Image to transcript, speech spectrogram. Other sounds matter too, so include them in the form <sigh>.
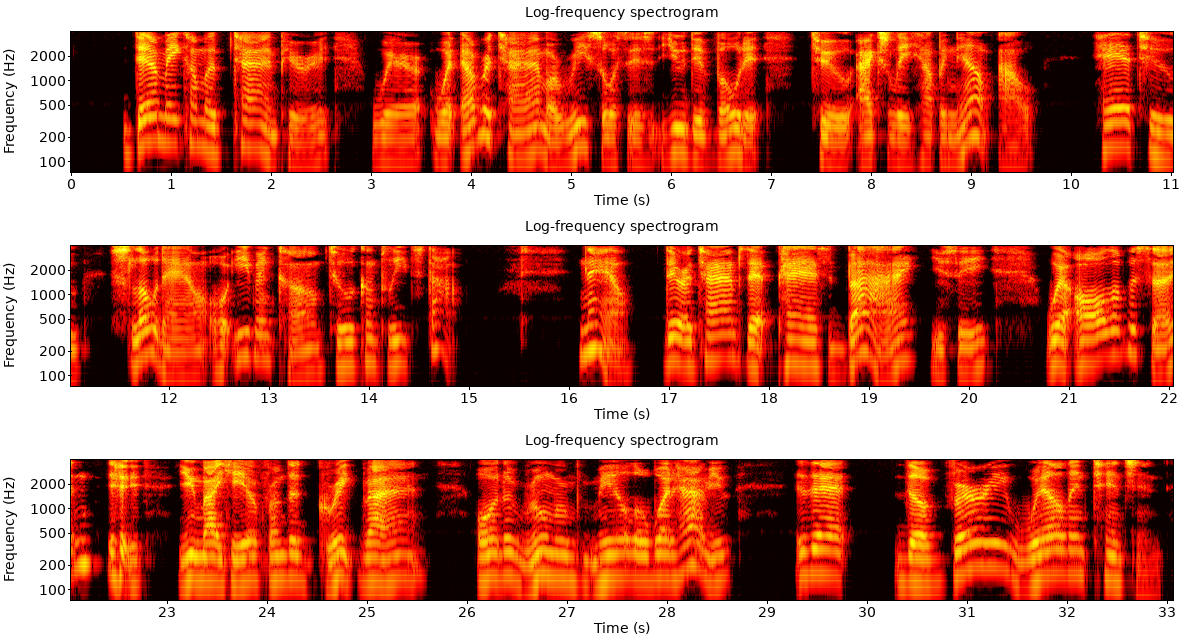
there may come a time period where whatever time or resources you devoted to actually helping them out had to slow down, or even come to a complete stop. Now, there are times that pass by, you see, where all of a sudden <laughs> you might hear from the grapevine or the rumor mill or what have you that the very well intentioned,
